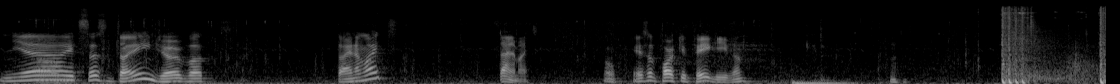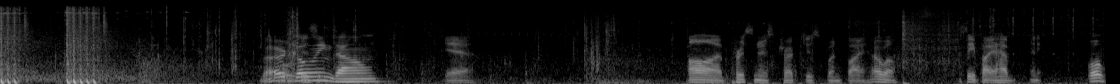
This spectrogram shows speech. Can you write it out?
Yeah, Um. it says danger, but dynamite. Dynamite. Oh, here's a Porky Pig even. Bird Oh, going down. Yeah. Oh, a prisoner's truck just went by. Oh well. Let's see if I have any. Whoa.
